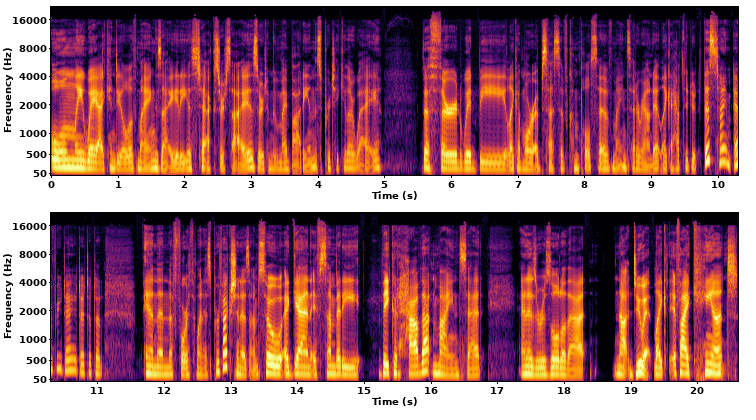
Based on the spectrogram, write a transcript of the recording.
only way I can deal with my anxiety is to exercise or to move my body in this particular way. The third would be like a more obsessive compulsive mindset around it. Like I have to do it this time every day. Da, da, da. And then the fourth one is perfectionism. So again, if somebody, they could have that mindset and as a result of that, not do it. Like if I can't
